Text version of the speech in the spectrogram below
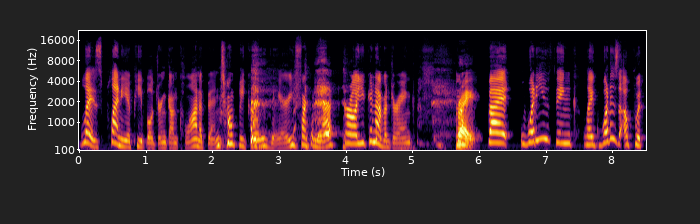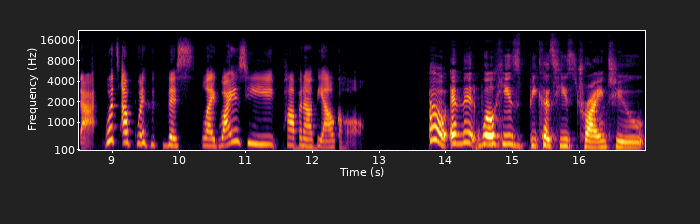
Liz, plenty of people drink on Klonopin. Don't be crazy. Are you fucking nuts, girl? You can have a drink. Mm, Right. But what do you think? Like, what is up with that? What's up with this? Like, why is he popping out the alcohol? Oh, and then well, he's because he's trying to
